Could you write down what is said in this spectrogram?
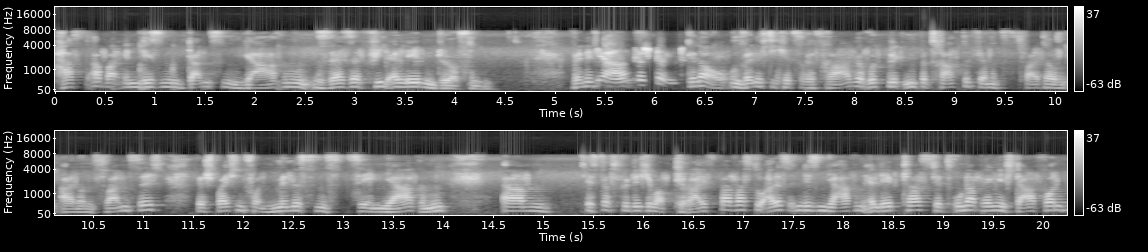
hast aber in diesen ganzen Jahren sehr, sehr viel erleben dürfen. Wenn ich, ja, das stimmt. Genau, und wenn ich dich jetzt frage, rückblickend betrachtet, wir haben jetzt 2021, wir sprechen von mindestens zehn Jahren. Ähm, ist das für dich überhaupt greifbar, was du alles in diesen Jahren erlebt hast? Jetzt unabhängig davon,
